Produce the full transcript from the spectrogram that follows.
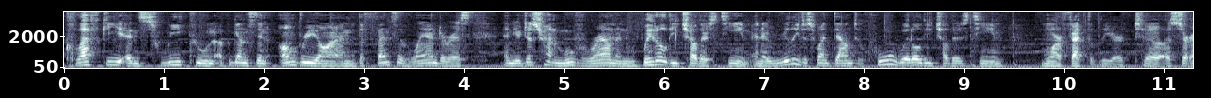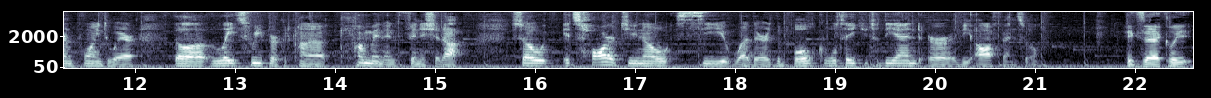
Klefki and Suicune up against an Umbreon and a defensive Landorus, and you're just trying to move around and whittle each other's team. And it really just went down to who whittled each other's team more effectively, or to a certain point where the late sweeper could kind of come in and finish it up. So it's hard to, you know, see whether the bulk will take you to the end or the offense will. Exactly.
